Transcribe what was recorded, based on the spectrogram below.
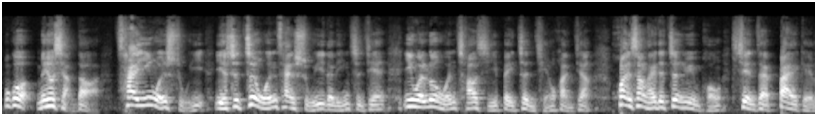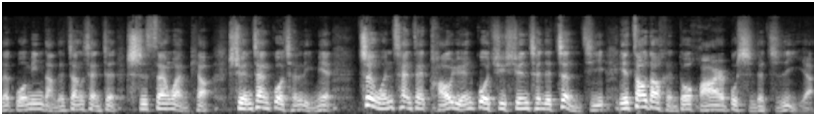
不过没有想到啊，蔡英文鼠疫也是郑文灿鼠疫的林志坚，因为论文抄袭被挣钱换将，换上来的郑运鹏现在败给了国民党的张善政十三万票，选战过程里面。郑文灿在桃园过去宣称的政绩，也遭到很多华而不实的质疑啊！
